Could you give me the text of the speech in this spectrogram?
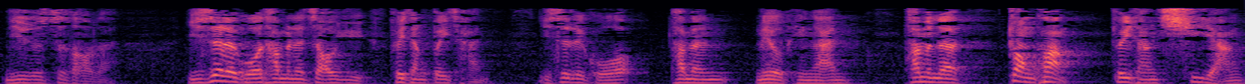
你就知道了。以色列国他们的遭遇非常悲惨，以色列国他们没有平安，他们的状况非常凄凉。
